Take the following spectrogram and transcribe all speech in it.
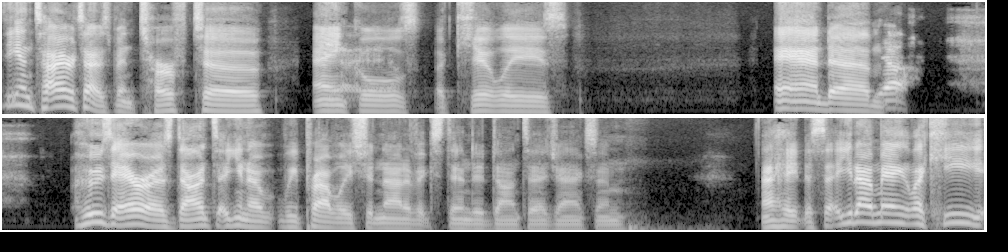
The entire time it's been turf toe, ankles, Achilles. And um Yeah. Whose era is Donte? You know, we probably should not have extended Donte Jackson. I hate to say, you know, what I mean, like he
